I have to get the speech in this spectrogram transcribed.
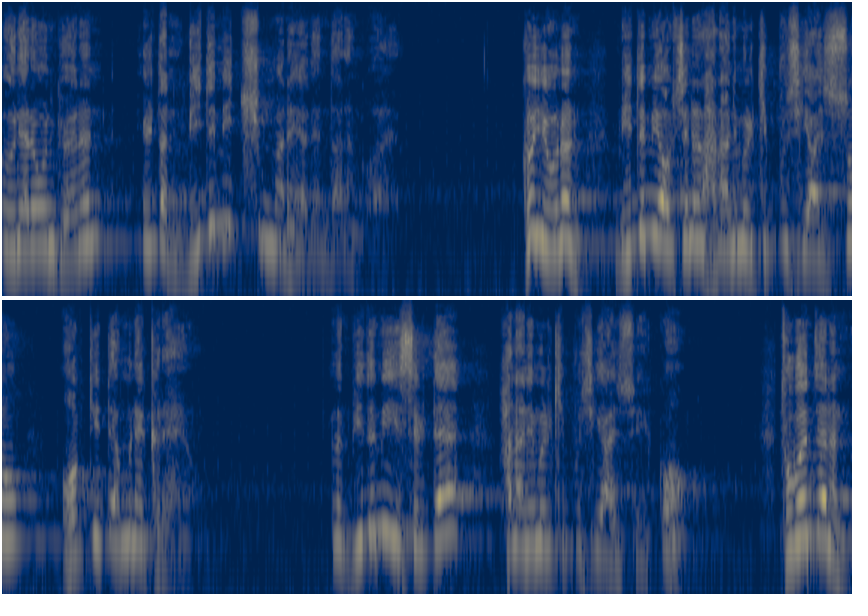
은혜로운 교회는 일단 믿음이 충만해야 된다는 거예요. 그 이유는 믿음이 없이는 하나님을 기쁘시게 할 수 없기 때문에 그래요. 그래서 믿음이 있을 때 하나님을 기쁘시게 할 수 있고 두 번째는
